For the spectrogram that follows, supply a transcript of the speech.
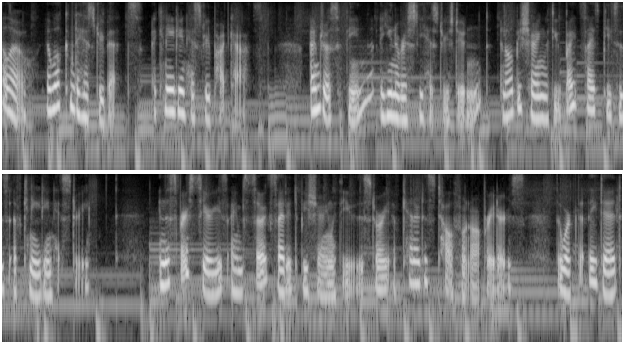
Hello, and welcome to History Bits, a Canadian history podcast. I'm Josephine, a university history student, and I'll be sharing with you bite sized pieces of Canadian history. In this first series, I am so excited to be sharing with you the story of Canada's telephone operators, the work that they did,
